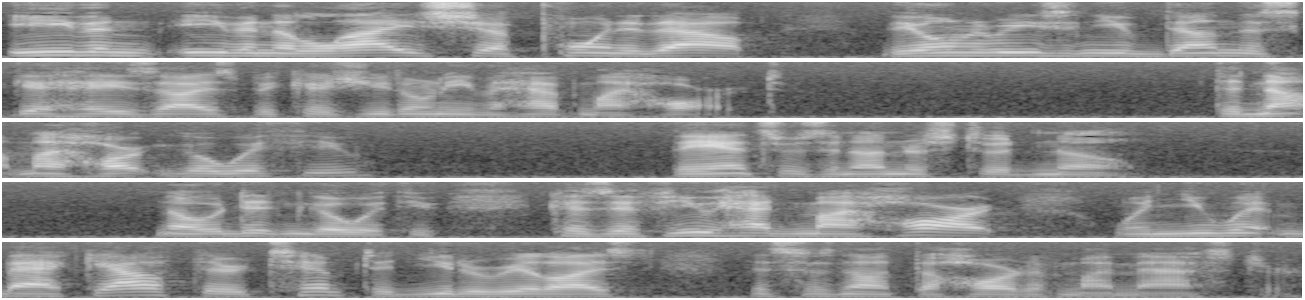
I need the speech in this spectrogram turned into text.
even, even Elisha pointed out the only reason you've done this, Gehazi, is because you don't even have my heart. Did not my heart go with you? The answer is an understood no. No, it didn't go with you. Because if you had my heart, when you went back out there tempted, you'd have realized this is not the heart of my master.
